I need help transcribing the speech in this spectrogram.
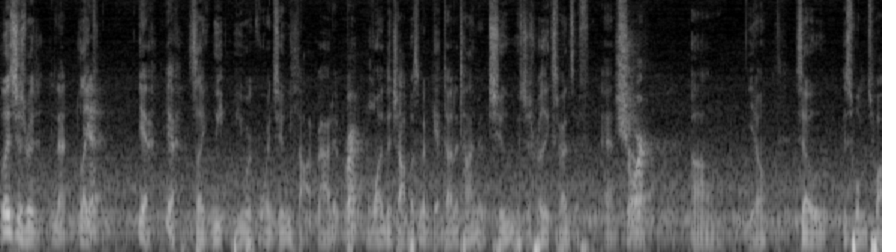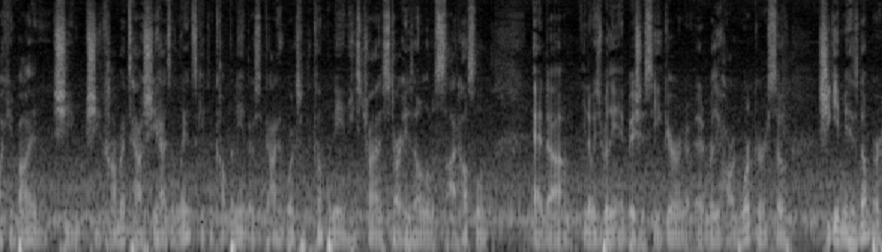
Well, it's just really, you know, like, Yeah. yeah. yeah, It's like we we were going to, we thought about it. Right. One, the job wasn't going to get done in time, and two, it was just really expensive. And so, Sure. um, you know so this woman's walking by and she she comments how she has a landscaping company and there's a guy who works with the company and he's trying to start his own little side hustle and um, you know he's really ambitious eager and a, and a really hard worker so she gave me his number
